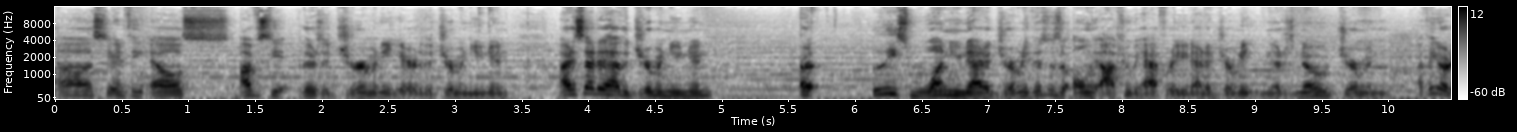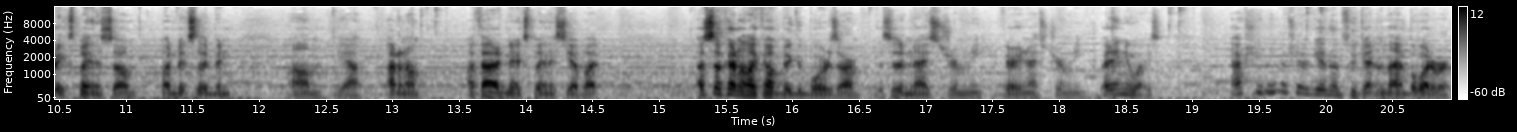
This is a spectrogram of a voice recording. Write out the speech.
Uh, let's see, anything else? Obviously, there's a Germany here, the German Union. I decided to have the German Union, or at least one United Germany. This was the only option we had for a United Germany, and there's no German... I think I already explained this, though, on Witzleben. Um, yeah, I don't know. I thought I didn't explain this yet, but I still kind of like how big the borders are. This is a nice Germany. Very nice Germany. But anyways, actually, maybe I should have given them to Sudetenland, but whatever.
